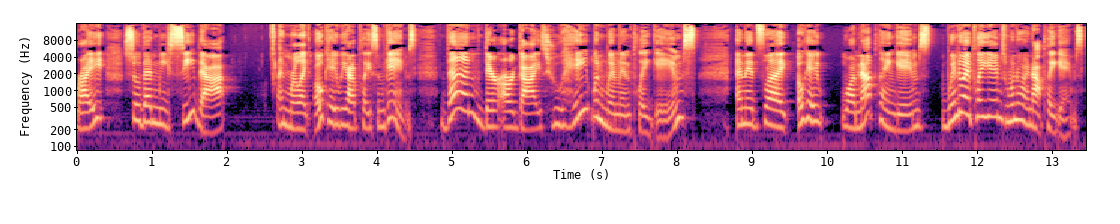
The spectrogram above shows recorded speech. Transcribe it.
right? So then we see that and we're like, okay, we got to play some games. Then there are guys who hate when women play games. And it's like, okay, well, I'm not playing games. When do I play games? When do I not play games?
